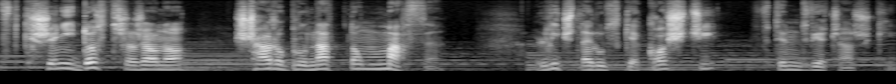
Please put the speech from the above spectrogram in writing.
w skrzyni dostrzeżono szaro-brunatną masę, liczne ludzkie kości, w tym dwie czaszki.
